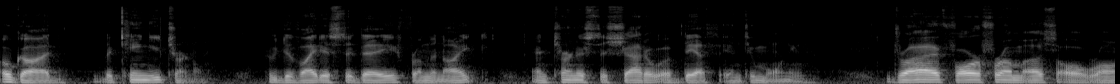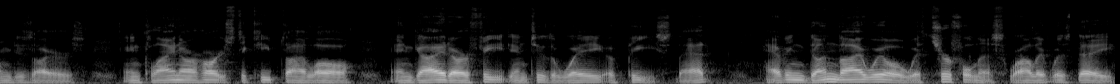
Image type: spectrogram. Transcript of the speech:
O God, the King eternal, who dividest the day from the night and turnest the shadow of death into morning. Drive far from us all wrong desires. Incline our hearts to keep thy law, and guide our feet into the way of peace, that, having done thy will with cheerfulness while it was day,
